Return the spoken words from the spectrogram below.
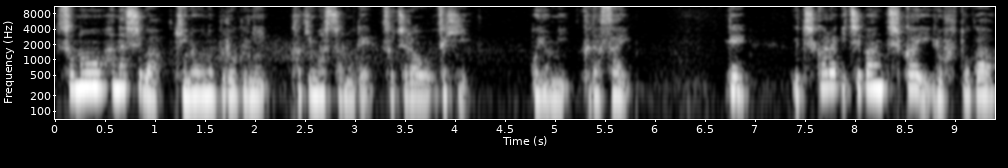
その話は昨日のブログに書きましたので、そちらをぜひお読みください。で、うちから一番近いロフトが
